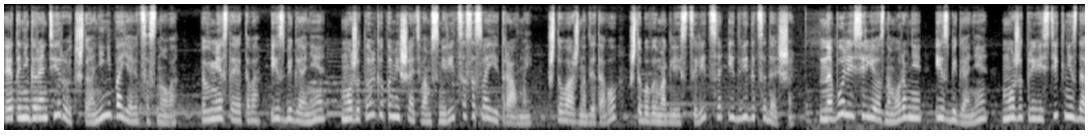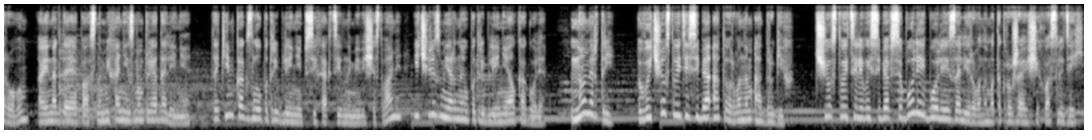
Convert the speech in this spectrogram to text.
Это не гарантирует, что они не появятся снова. Вместо этого избегание может только помешать вам смириться со своей травмой, что важно для того, чтобы вы могли исцелиться и двигаться дальше. На более серьезном уровне избегание может привести к нездоровым, а иногда и опасным механизмам преодоления, таким как злоупотребление психоактивными веществами и чрезмерное употребление алкоголя. Номер три. Вы чувствуете себя оторванным от других. Чувствуете ли вы себя все более и более изолированным от окружающих вас людей?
